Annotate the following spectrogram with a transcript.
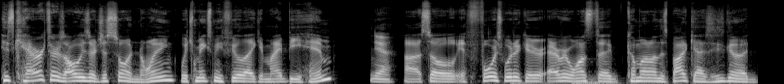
his characters always are just so annoying, which makes me feel like it might be him. Yeah. Uh, so if Forrest Whitaker ever wants to come out on this podcast, he's gonna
